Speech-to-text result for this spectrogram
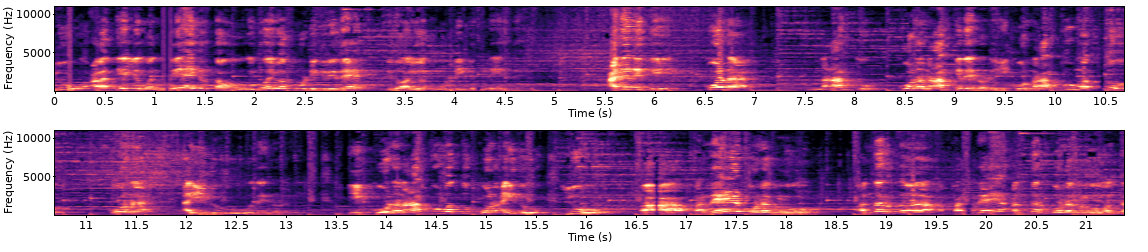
ಇವು ಅಳತೆಯಲ್ಲಿ ಒಂದೇ ಆಗಿರ್ತಾವು. ಇದು ಐವತ್ಮೂರು ಡಿಗ್ರಿ ಇದೆ, ಇದು ಐವತ್ಮೂರು ಡಿಗ್ರಿ ಇದೆ. ಅದೇ ರೀತಿ ಕೋನ ನಾಲ್ಕು ಕೋನ ನಾಲ್ಕು ಇದೆ ನೋಡಿ. ಈ ಕೋನ ನಾಲ್ಕು ಮತ್ತು ಕೋನ ಐದು ಇದೆ ನೋಡಿ. ಈ ಕೋನ ನಾಲ್ಕು ಮತ್ತು ಕೋನ ಐದು ಇವು ಪರ್ಯಾಯ ಕೋನಗಳು, ಅಂತರ್ ಪರ್ಯಾಯ ಅಂತರ್ಕೋನಗಳು ಅಂತ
